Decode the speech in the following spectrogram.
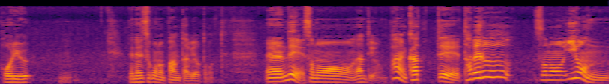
保留。でね、そこのパン食べようと思って。えー、で、その、なんていうの、パン買って食べる、そのイオン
